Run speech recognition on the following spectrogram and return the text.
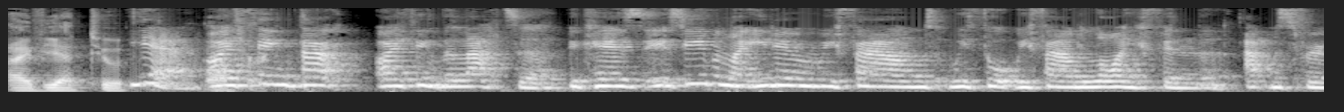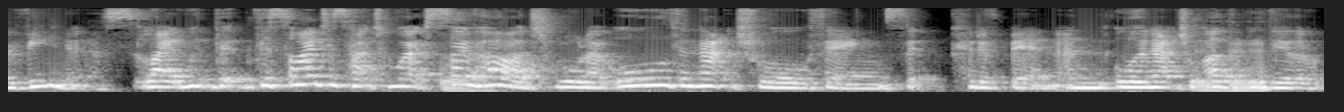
I've yet to. Yeah, offer. I think that I think the latter because it's even like you know when we found we thought we found life in the atmosphere of Venus. Like the, the scientists had to work so hard to rule out all the natural things that could have been and all the natural mm-hmm. other all the other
